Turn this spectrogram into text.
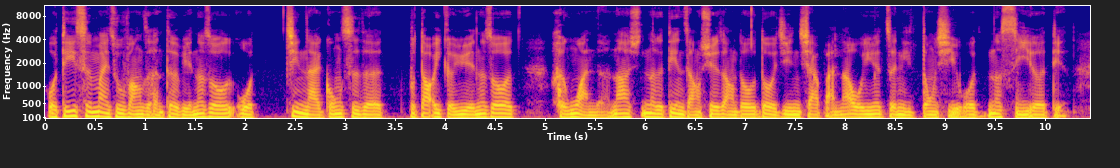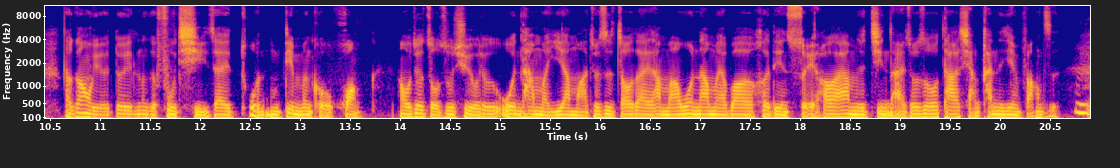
我第一次卖出房子很特别，那时候我进来公司的不到一个月，那时候很晚的，那那个店长学长都都已经下班，然后我因为整理东西，我那十一二点，那刚好有一对那个夫妻在我我们店门口晃，然后我就走出去，我就问他们一样嘛，就是招待他们，问他们要不要喝点水。后来他们就进来，就说他想看那间房子。嗯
